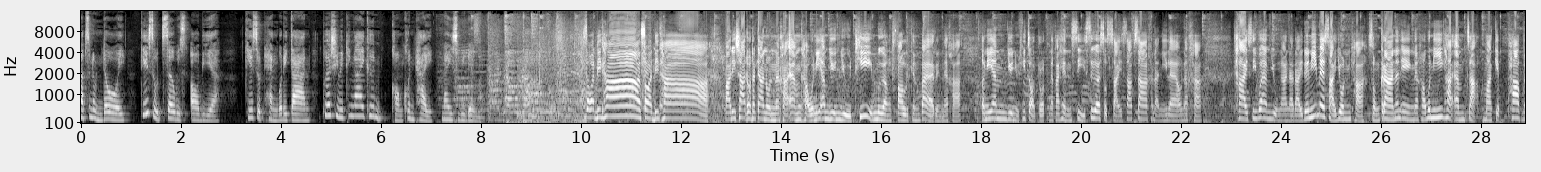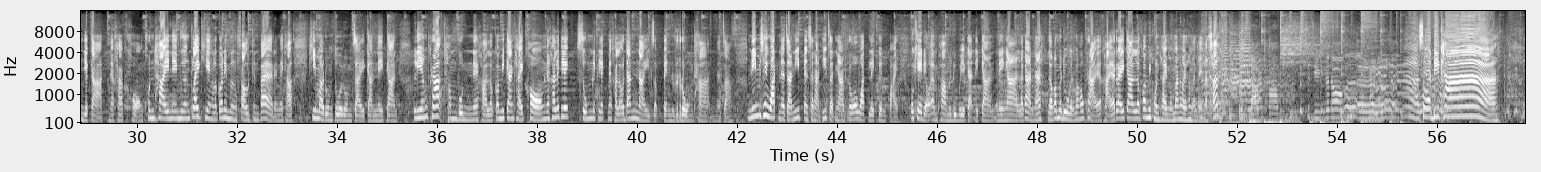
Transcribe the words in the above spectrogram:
นับสนุนโดย ที่สุดเซอร์วิสออเบียที่สุดแห่งบริการเพื่อชีวิตที่ง่ายขึ้นของคนไทยในสวีเดน สวัสดีค่ะ สวัสดีค่ะ ปาริชาติโอทการนนท์นะคะ แอมค่ะ วันนี้แอมยืนอยู่ที่เมืองฟาลเกนแบร์นะคะ ตอนนี้แอมยืนอยู่ที่จอดรถนะคะ เห็นสีเสื้อสดใสซาบซ่าขนาดนี้แล้วนะคะ ทายซิว่าแอมอยู่งานอะไร เดือนนี้เมษายนค่ะ สงกรานนั่นเองนะคะ วันนี้ค่ะแอมจะมาเก็บภาพบรรยากาศนะคะของคนไทยในเมืองใกล้เคียง แล้วก็ในเมืองฟาลเกนแบร์นะคะที่มารวมตัวรวมใจกันในการเลี้ยงพระทำบุญนะคะแล้วก็มีการขายของนะคะเล็กๆ ซุ้มเล็กๆนะคะแล้วด้านในจะเป็นโรงทานนะจ๊ะวันนี้ไม่ใช่วัดนะจ๊ะนี่เป็นสถานที่จัดงานเพราะว่าวัดเล็กเกินไปโอเคเดี๋ยวแอมพามาดูบรรยากาศในการในงานแล้วกันนะแล้วก็มาดูกันว่าเขาขายขายอะไรกัน แล้วก็มีคนไทยมามากน้อยขนาดไหนนะคะจำมั่มซะ ริงนะน้องเอ๋ยอ่าสวัสดีค่ะ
